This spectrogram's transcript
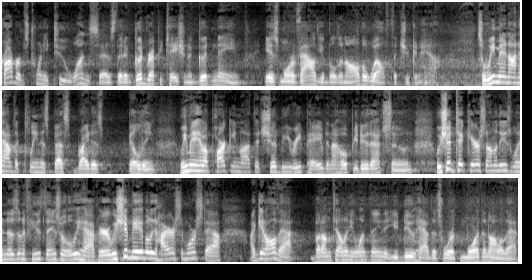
Proverbs 22 1 says that a good reputation, a good name, is more valuable than all the wealth that you can have. So we may not have the cleanest, best, brightest building. We may have a parking lot that should be repaved, and I hope you do that soon. We should take care of some of these windows and a few things with what we have here. We should be able to hire some more staff. I get all that, but I'm telling you one thing that you do have that's worth more than all of that.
